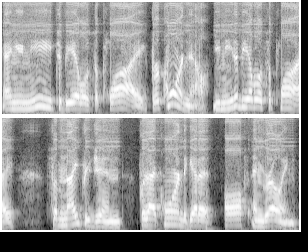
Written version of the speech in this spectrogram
And you need to be able to supply, for corn now, you need to be able to supply some nitrogen for that corn to get it off and growing.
